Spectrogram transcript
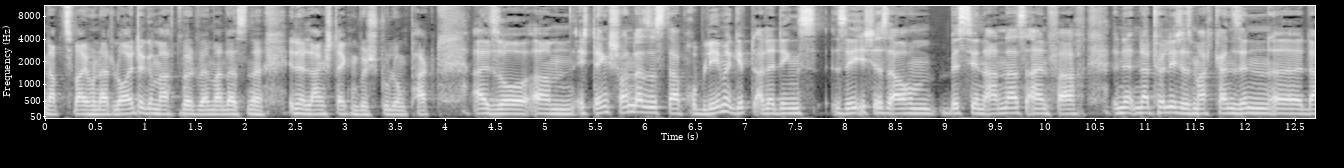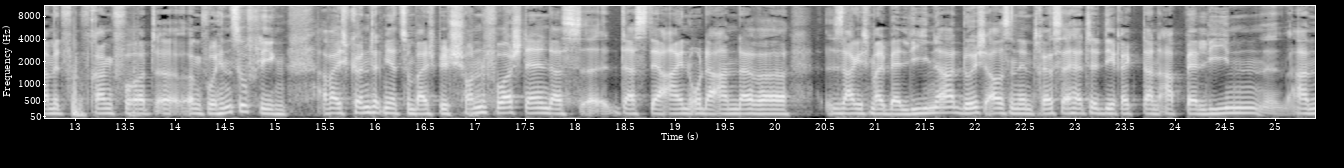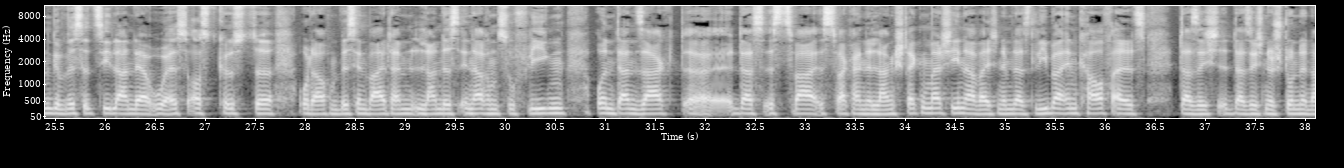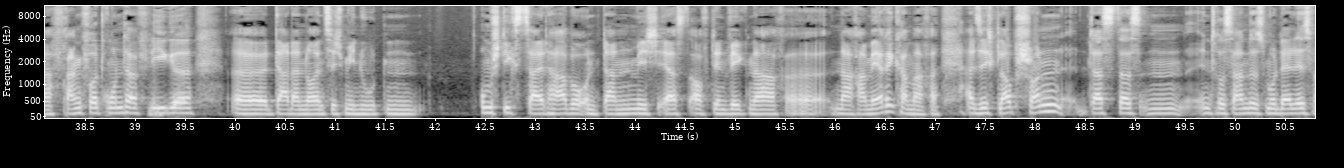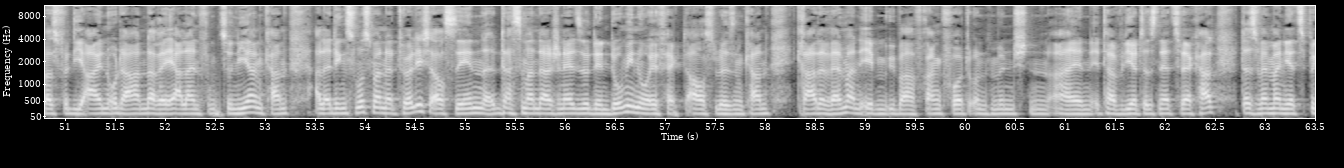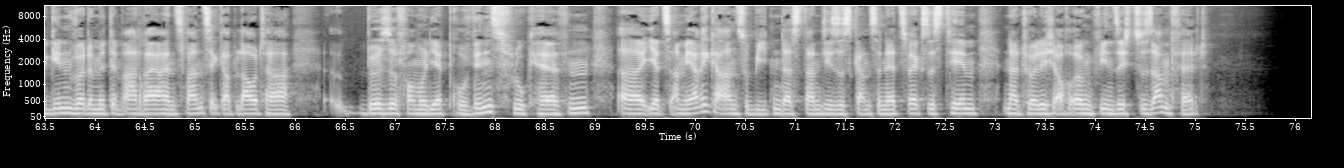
knapp 200 Leute gemacht wird, wenn man das eine, in eine Langstreckenbestuhlung packt. Also ähm, ich denke schon, dass es da Probleme gibt. Allerdings sehe ich es auch ein bisschen anders einfach. N natürlich, es macht keinen Sinn, äh, damit von Frankfurt äh, irgendwo hinzufliegen. Aber ich könnte mir zum Beispiel schon vorstellen, dass, äh, dass der ein oder andere sage ich mal, Berliner durchaus ein Interesse hätte, direkt dann ab Berlin äh, an gewisse Ziele an der US-Ostküste oder auch ein bisschen weiter im Landesinneren zu fliegen und dann sagt, äh, das ist zwar, ist zwar keine Langstreckenmaschine, aber ich nehme das lieber in Kauf, als dass ich, dass ich eine Stunde nach Frankfurt runterfliege, äh, da dann 90 Minuten Umstiegszeit habe und dann mich erst auf den Weg nach, äh, nach Amerika mache. Also ich glaube schon, dass das ein interessantes Modell ist, was für die ein oder andere Airline funktionieren kann. Allerdings muss man natürlich auch sehen, dass man da schnell so den Dominoeffekt auslösen kann, gerade wenn man eben über Frankfurt und München ein etabliertes Netzwerk hat, dass wenn man jetzt beginnen würde mit dem A321 ab lauter böse formuliert Provinzflughäfen äh, jetzt Amerika anzubieten, dass dann dieses ganze Netzwerk System natürlich auch irgendwie in sich zusammenfällt.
